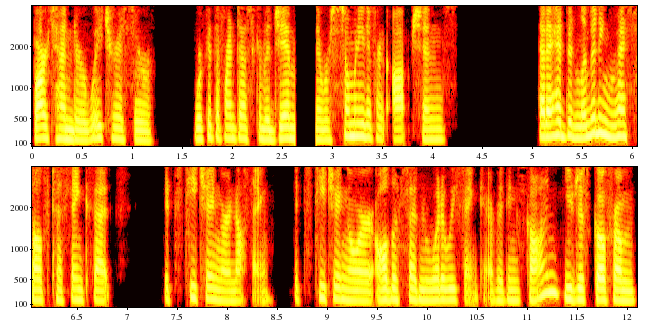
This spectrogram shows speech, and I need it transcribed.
bartender, waitress, or work at the front desk of a gym. There were so many different options that I had been limiting myself to think that it's teaching or nothing it's teaching or all of a sudden what do we think? Everything's gone? You just go from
